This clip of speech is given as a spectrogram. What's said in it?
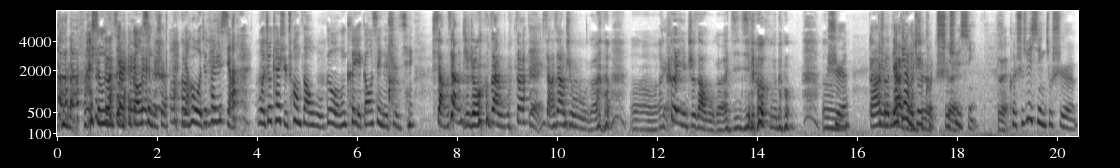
天我们俩发生了一件不高兴的事儿，然后我就开始想，我就开始创造五个我们可以高兴的事情。想象之中，在五在想象出五个，呃，刻意制造五个积极的互动。嗯，是。刚刚说第二个就是可持续性，对，可持续性就是，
